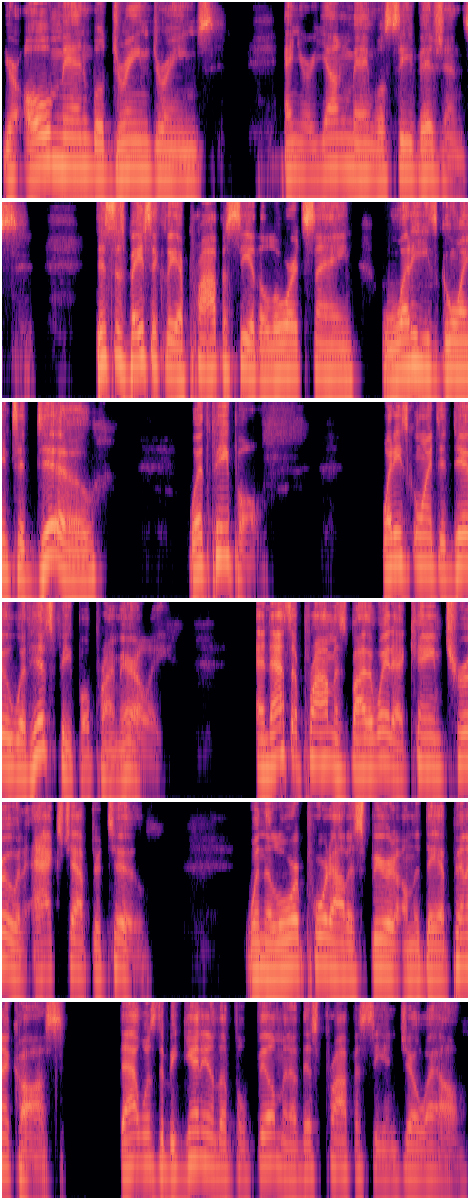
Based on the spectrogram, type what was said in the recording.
Your old men will dream dreams, and your young men will see visions. This is basically a prophecy of the Lord saying what he's going to do with people, what he's going to do with his people primarily. And that's a promise, by the way, that came true in Acts chapter 2 when the Lord poured out his spirit on the day of Pentecost. That was the beginning of the fulfillment of this prophecy in Joel.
